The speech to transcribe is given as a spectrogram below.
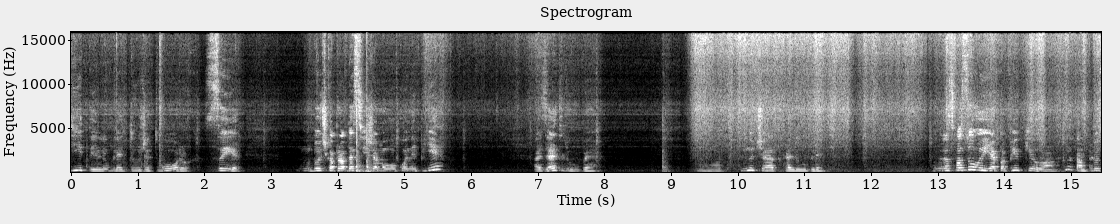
діти люблять дуже творог, сир. Ну, дочка, правда, свіже молоко не п'є, а зять любить. От. Внучатка люблять. Розфасовую я по пів кіла. Ну там плюс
